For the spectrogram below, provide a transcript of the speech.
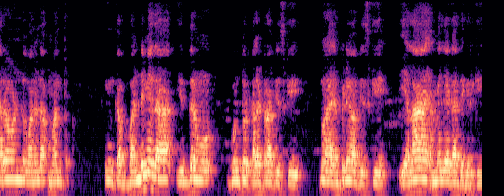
around one and half month. ఇంకా బండి మీద ఇద్దరము గుంటూరు కలెక్టర్ ఆఫీస్కి ఎంపీడీ ఆఫీస్కి ఎలా ఎమ్మెల్యే గారి దగ్గరికి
